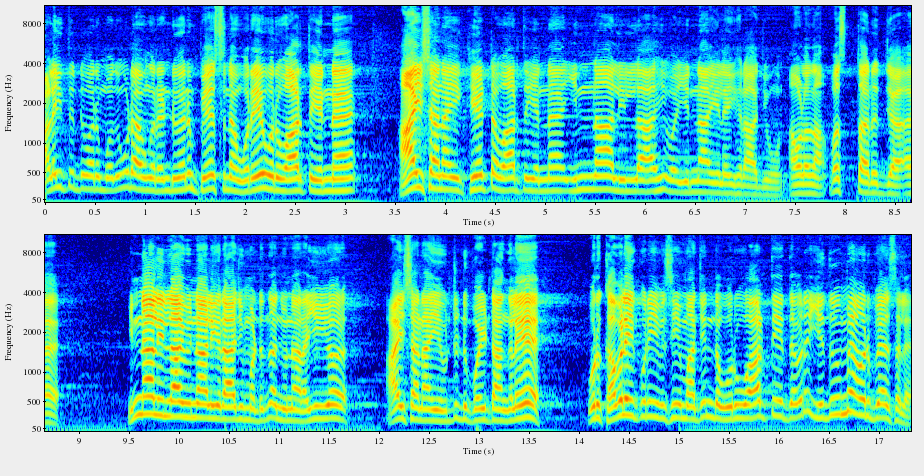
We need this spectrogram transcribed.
அழைத்துட்டு வரும்போது கூட அவங்க ரெண்டு பேரும் பேசின ஒரே ஒரு வார்த்தை என்ன? ஆயிஷா நாய் கேட்ட வார்த்தை என்ன? இன்னால் இல்லாஹி வ இன்னா இலகி ராஜுவன் அவ்வளோதான் வஸ்தருஜா. இன்னால் இல்லா இன்னாலி ராஜு மட்டும்தான் சொன்னார். ஐயோ ஆயிஷா நாயை விட்டுட்டு போயிட்டாங்களே. ஒரு கவலைக்குரிய விஷயமாச்சு. இந்த ஒரு வார்த்தையை தவிர எதுவுமே அவர் பேசலை.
